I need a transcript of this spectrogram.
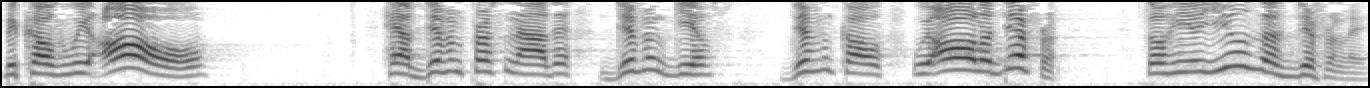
Because we all have different personality, different gifts, different calls. We all are different. So he'll use us differently.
